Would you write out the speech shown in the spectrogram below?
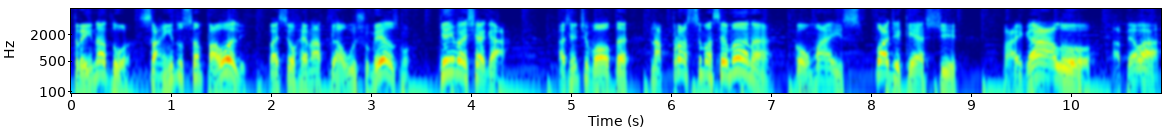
treinador. Saindo o Sampaoli, vai ser o Renato Gaúcho mesmo? Quem vai chegar? A gente volta na próxima semana com mais podcast Vai Galo. Até lá.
